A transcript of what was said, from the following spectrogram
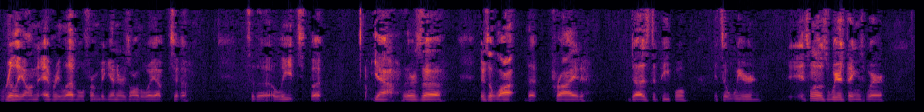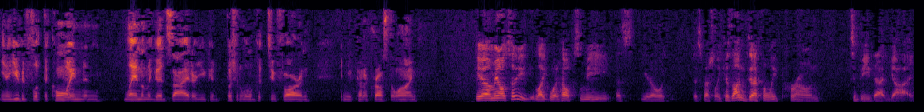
really on every level from beginners all the way up to, to the elites. But yeah, there's a, there's a lot that pride does to people. It's a weird, it's one of those weird things where, you know, you could flip the coin and land on the good side or you could push it a little bit too far and, and you kind of cross the line. yeah. I mean, I'll tell you like what helps me, as you know, especially because I'm definitely prone to be that guy.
